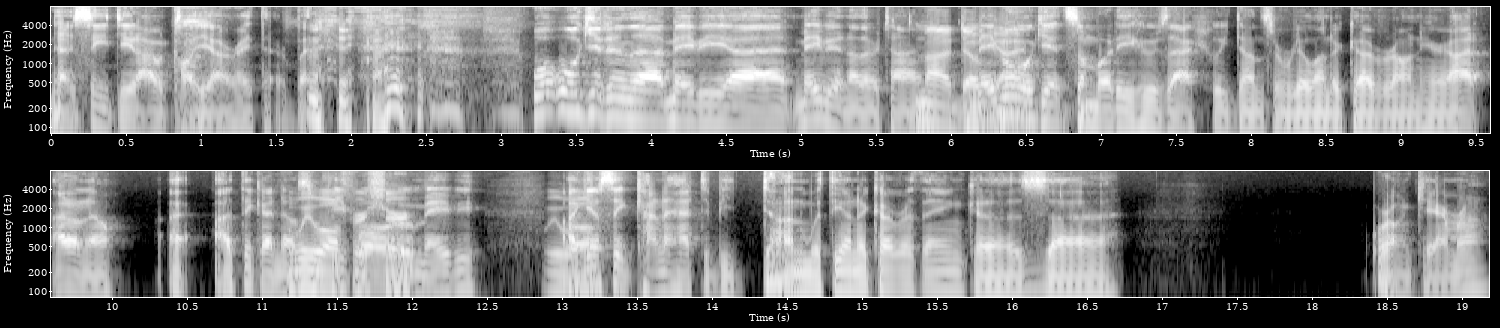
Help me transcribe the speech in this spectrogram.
Now, see, dude, I would call you out right there, but we'll we'll get into that maybe uh, maybe another time. Not a dope maybe guy. we'll get somebody who's actually done some real undercover on here. I I don't know. I, I think I know We some will for people sure. who maybe. We will. I guess they kind of had to be done with the undercover thing because uh, we're on camera.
